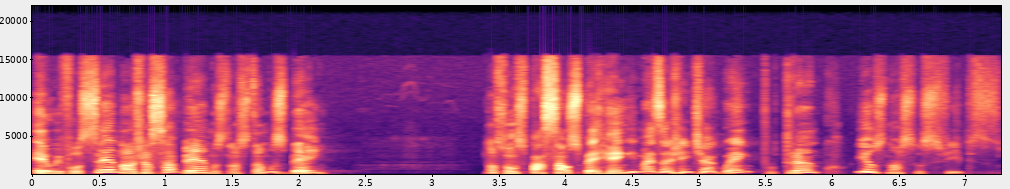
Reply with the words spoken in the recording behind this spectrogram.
Eu e você, nós já sabemos, nós estamos bem. Nós vamos passar os perrengues, mas a gente aguenta o tranco. E os nossos filhos?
